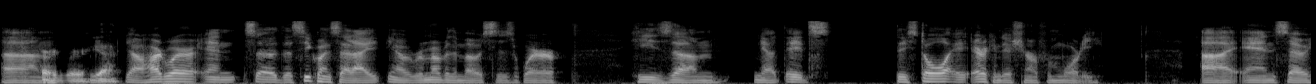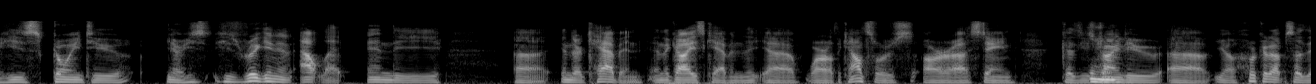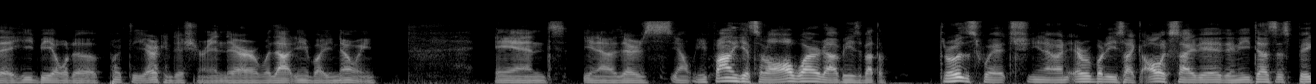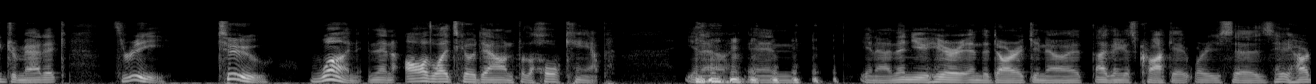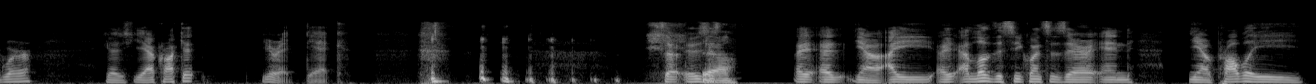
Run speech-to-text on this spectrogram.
Um, Hardware, yeah. Yeah, hardware. And so the sequence that I, you know, remember the most is where he's, um, you know, it's, they stole a air conditioner from Morty. Uh, and so he's going to, you know, he's, he's rigging an outlet in the, uh, in their cabin, in the guy's cabin, the, uh, where all the counselors are, uh, staying. Because he's Mhm. trying to, uh, you know, hook it up so that he'd be able to put the air conditioner in there without anybody knowing and you know there's you know he finally gets it all wired up he's about to throw the switch you know and everybody's like all excited and he does this big dramatic three two one and then all the lights go down for the whole camp you know and you know and then you hear in the dark you know it, i think it's crockett where he says hey hardware. He goes yeah crockett you're a dick. So it was just I, I you know I, I I love the sequences there and you know probably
